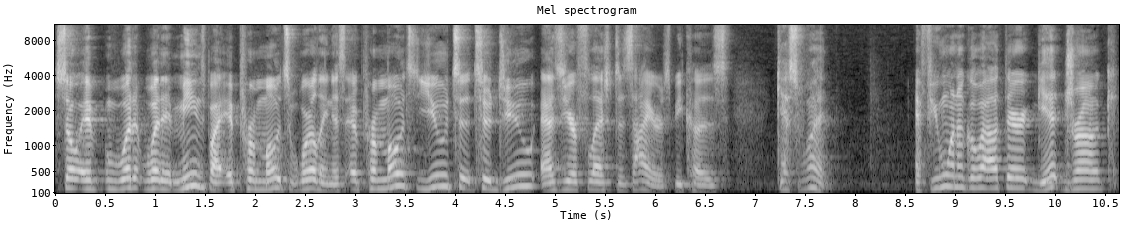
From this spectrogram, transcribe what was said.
So it, what, what it means by it promotes worldliness, it promotes you to, to do as your flesh desires because guess what? If you want to go out there, get drunk,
